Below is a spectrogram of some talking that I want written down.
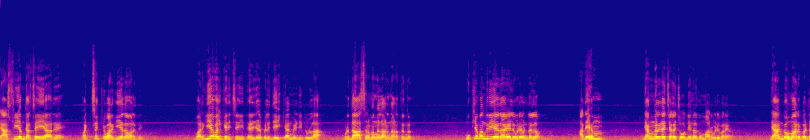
രാഷ്ട്രീയം ചർച്ച ചെയ്യാതെ പച്ചയ്ക്ക് വർഗീയത പറഞ്ഞ് വർഗീയവൽക്കരിച്ച് ഈ തെരഞ്ഞെടുപ്പിൽ ജയിക്കാൻ വേണ്ടിയിട്ടുള്ള വൃഥാശ്രമങ്ങളാണ് നടത്തുന്നത്. മുഖ്യമന്ത്രി ഏതായാലും ഇവിടെ ഉണ്ടല്ലോ. അദ്ദേഹം ഞങ്ങളുടെ ചില ചോദ്യങ്ങൾക്കും മറുപടി പറയണം. ഞാൻ ബഹുമാനപ്പെട്ട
